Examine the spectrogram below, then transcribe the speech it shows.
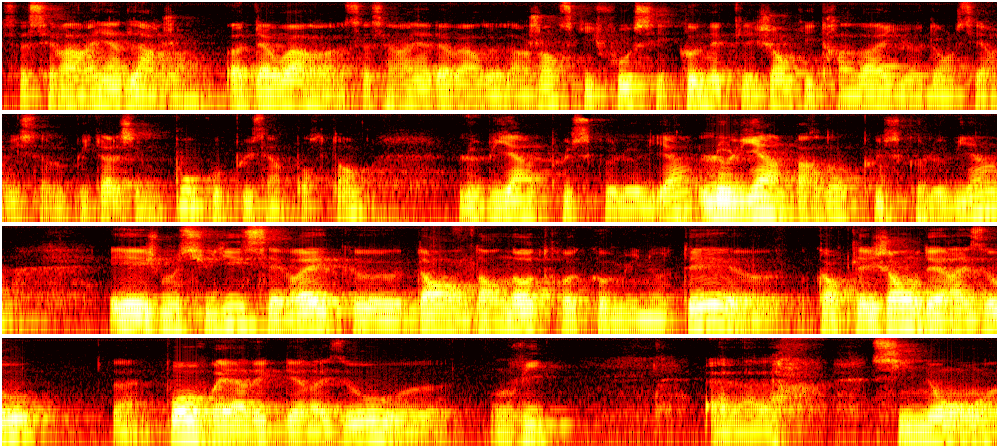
ça sert à rien de l'argent. d'avoir, ça sert à rien d'avoir de l'argent. Ce qu'il faut, c'est connaître les gens qui travaillent dans le service à l'hôpital. C'est beaucoup plus important. Le bien plus que le lien, le lien pardon plus que le bien. Et je me suis dit, c'est vrai que dans, notre communauté, euh, quand les gens ont des réseaux, pauvres et avec des réseaux, euh, on vit. Euh, sinon,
